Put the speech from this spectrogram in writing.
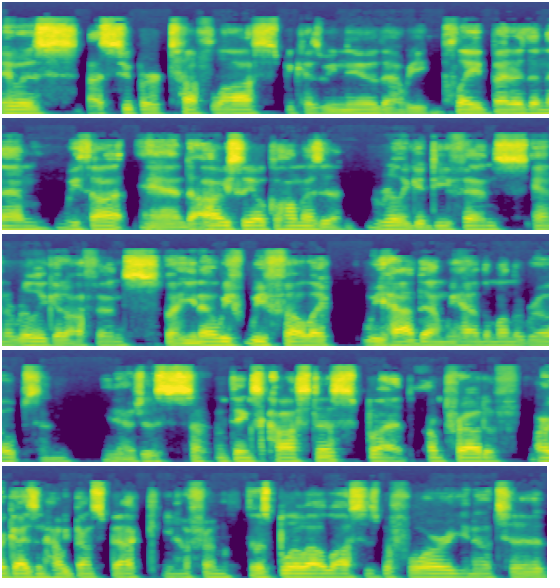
It was a super tough loss because we knew that we played better than them, we thought. And obviously, Oklahoma has a really good defense and a really good offense. But, you know, we, we felt like we had them, we had them on the ropes and you know, just some things cost us, but I'm proud of our guys and how we bounced back, you know, from those blowout losses before, you know, to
